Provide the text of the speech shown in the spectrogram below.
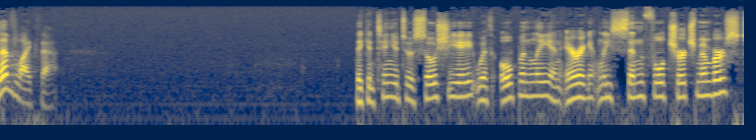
live like that. They continued to associate with openly and arrogantly sinful church members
